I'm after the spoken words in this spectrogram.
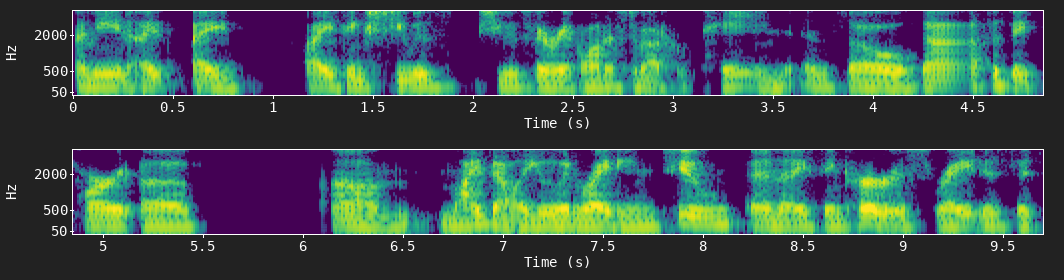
I mean, I I I think she was she was very honest about her pain, and so that's a big part of um, my value in writing too. And I think hers, right, is that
